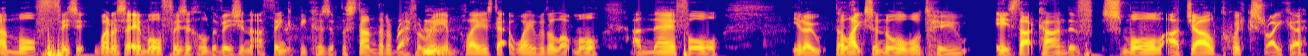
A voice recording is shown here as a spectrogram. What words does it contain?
a more physic. When I say a more physical division, I think because of the standard of referee Mm. and players get away with a lot more, and therefore, you know, the likes of Norwood, who is that kind of small, agile, quick striker.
